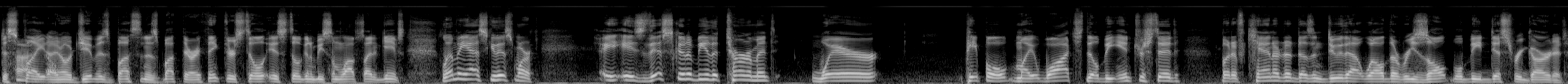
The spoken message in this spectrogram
despite uh, I know Jim is busting his butt there. I think there still is still going to be some lopsided games. Let me ask you this, Mark: Is this going to be the tournament where people might watch? They'll be interested but if Canada doesn't do that well, the result will be disregarded,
